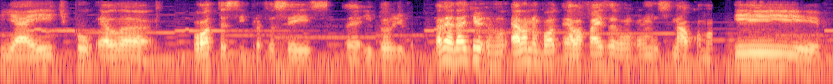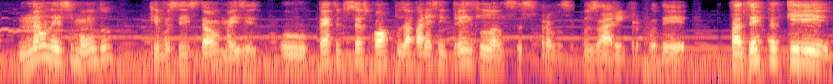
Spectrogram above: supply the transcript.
E aí, tipo, ela bota assim pra vocês é, em torno de. Na verdade, ela não bota, ela faz um, um sinal com a mão. E não nesse mundo que vocês estão, mas o, perto de seus corpos aparecem três lanças para vocês usarem para poder fazer com que.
